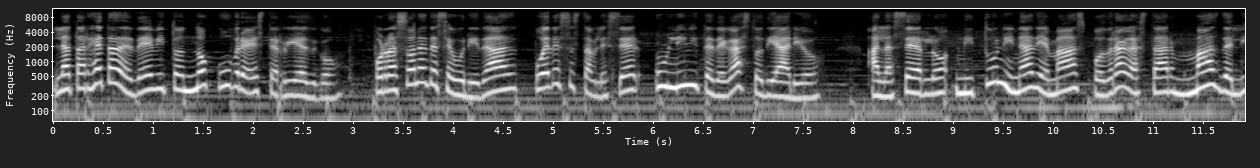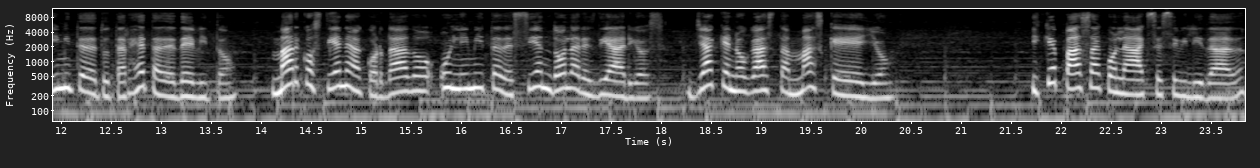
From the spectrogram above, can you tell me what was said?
La tarjeta de débito no cubre este riesgo. Por razones de seguridad, puedes establecer un límite de gasto diario. Al hacerlo, ni tú ni nadie más podrá gastar más del límite de tu tarjeta de débito. Marcos tiene acordado un límite de 100 dólares diarios, ya que no gasta más que ello. ¿Y qué pasa con la accesibilidad?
